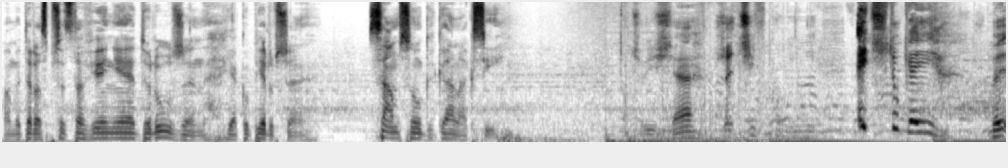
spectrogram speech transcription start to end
Mamy teraz przedstawienie drużyn. Jako pierwsze Samsung Galaxy. Oczywiście przeciwko nimi H2K. My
